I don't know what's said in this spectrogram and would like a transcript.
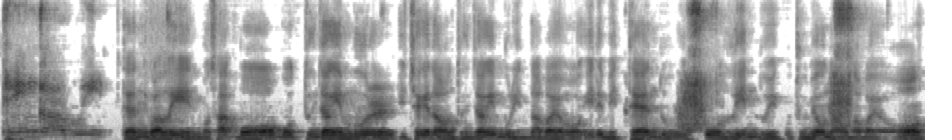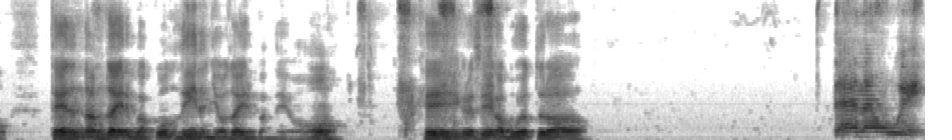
Dan과 read dan과 lin. 뭐, 사, 뭐, 뭐, 등장인물. 이 책에 나온 등장인물이 있나봐요. 이름이 dan도 있고, lin도 있고, 두 명 나오나봐요. dan은 남자 이름 같고, lin은 여자 이름 같네요. 오케이. 그래서 얘가 뭐였더라? then and read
